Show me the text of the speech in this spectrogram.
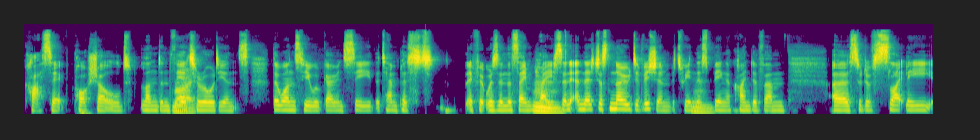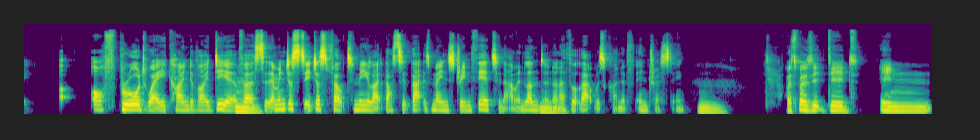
classic posh old london theatre right. audience the ones who would go and see the tempest if it was in the same place mm. and, and there's just no division between mm. this being a kind of um a sort of slightly off Broadway kind of idea mm. versus I mean just it just felt to me like that's it that is mainstream theatre now in London mm. and I thought that was kind of interesting. Mm. I suppose it did in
